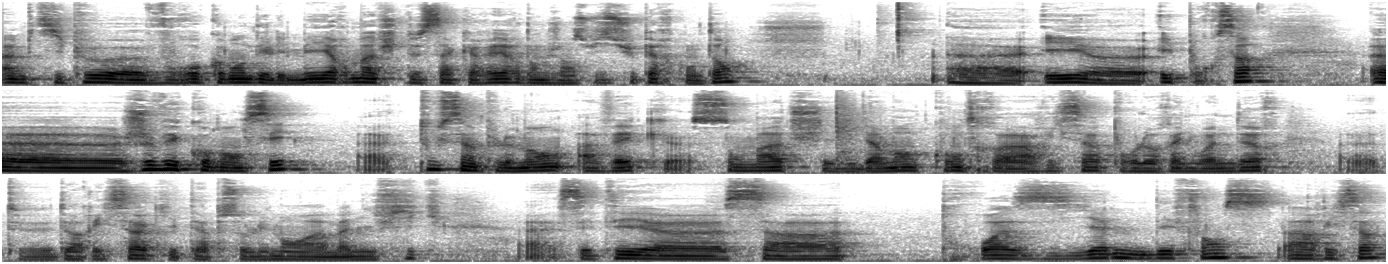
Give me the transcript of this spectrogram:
un petit peu vous recommander les meilleurs matchs de sa carrière, donc j'en suis super content. Et, pour ça, je vais commencer tout simplement avec son match évidemment contre Arisa pour le Rain Wonder euh, de, qui était absolument euh, magnifique. Euh, C'était euh, sa troisième défense à Arisa.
